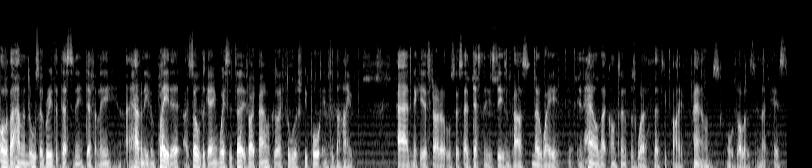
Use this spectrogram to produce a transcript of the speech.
Oliver Hammond also agreed that Destiny, definitely. I haven't even played it. I sold the game, wasted thirty-five pounds because I foolishly bought into the hype. And Nikki Estrada also said, "Destiny's season pass, no way in hell that content was worth thirty-five pounds or dollars in that case."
